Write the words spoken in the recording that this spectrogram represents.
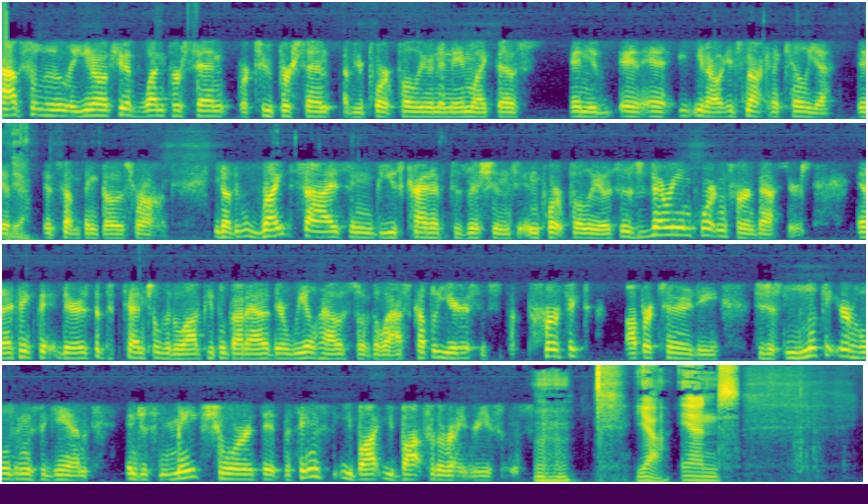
Absolutely. You know, if you have one percent or two percent of your portfolio in a name like this, and you, and, and, you know, it's not going to kill you if Yeah. if something goes wrong. You know, the right sizing these kind of positions in portfolios is very important for investors. And I think that there is the potential that a lot of people got out of their wheelhouse over the last couple of years. It's the perfect opportunity to just look at your holdings again and just make sure that the things that you bought, you bought for the right reasons. Mm-hmm. Yeah, and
